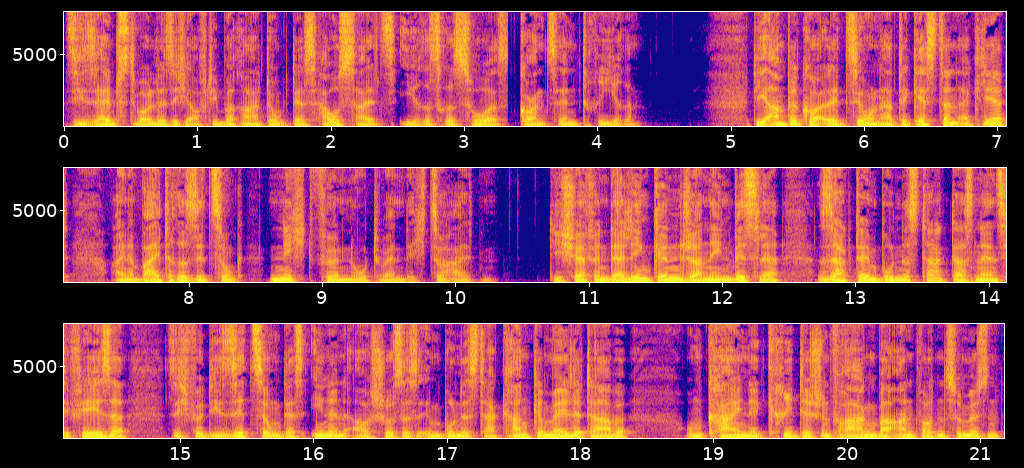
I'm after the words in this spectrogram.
Sie selbst wolle sich auf die Beratung des Haushalts ihres Ressorts konzentrieren. Die Ampelkoalition hatte gestern erklärt, eine weitere Sitzung nicht für notwendig zu halten. Die Chefin der Linken, Janine Wissler, sagte im Bundestag, dass Nancy Faeser sich für die Sitzung des Innenausschusses im Bundestag krank gemeldet habe, um keine kritischen Fragen beantworten zu müssen,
